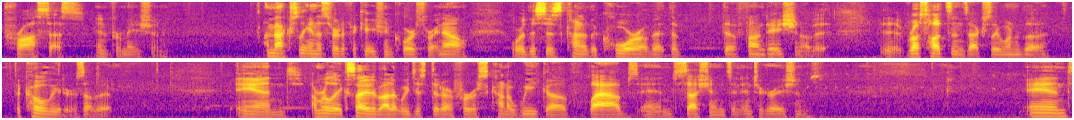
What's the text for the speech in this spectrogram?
process information. I'm actually in a certification course right now where this is kind of the core of it, the, the foundation of it. Uh, Russ Hudson's actually one of the, the co leaders of it. And I'm really excited about it. We just did our first kind of week of labs and sessions and integrations. And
